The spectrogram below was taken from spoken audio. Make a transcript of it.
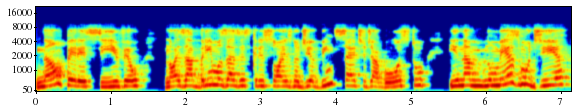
não perecível. Nós abrimos as inscrições no dia 27 de agosto e na, no mesmo dia,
